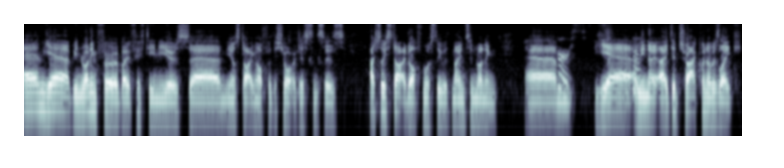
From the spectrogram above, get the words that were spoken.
Um, yeah, I've been running for about 15 years, um, you know, starting off with the shorter distances. Actually, started off mostly with mountain running. Um, First? Yeah, okay. I mean, I, I did track when I was like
